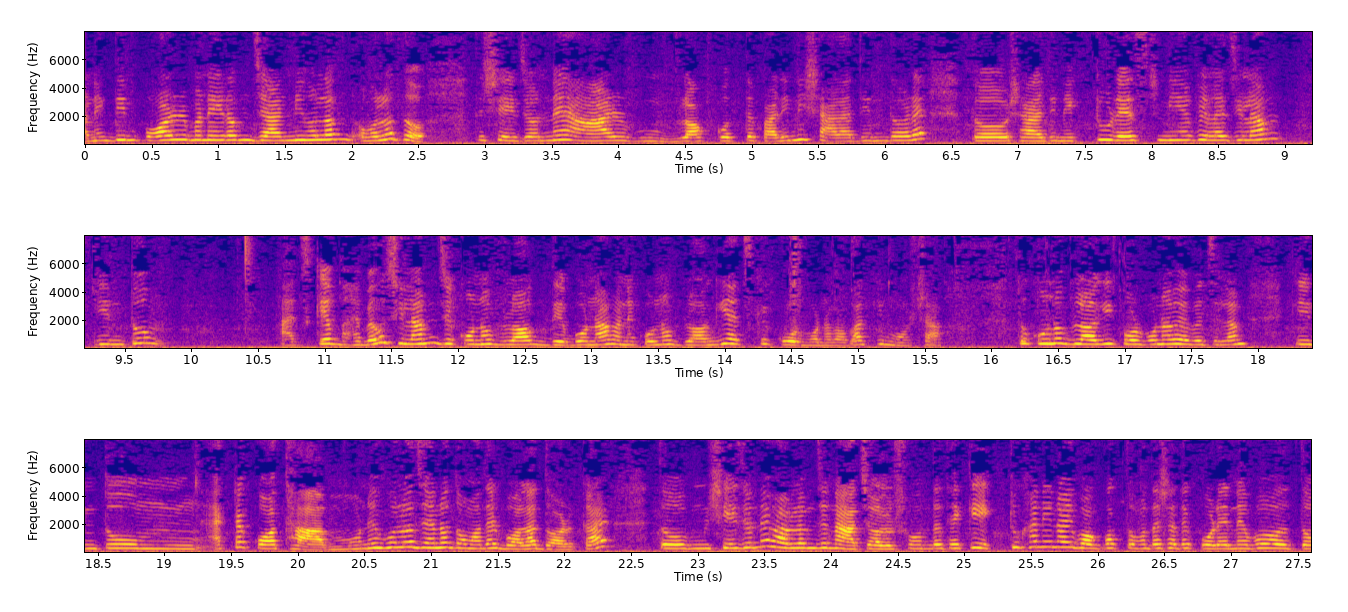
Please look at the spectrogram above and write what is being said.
অনেকদিন পর মানে এরকম জার্নি হলাম, হলো তো। তো সেই জন্য আর ব্লগ করতে পারিনি সারাদিন ধরে। তো সারাদিন একটু রেস্ট নিয়ে ফেলেছিলাম। কিন্তু আজকে ভেবেও ছিলাম যে কোনো ব্লগ দেব না মানে কোনো ব্লগই আজকে করব না। বাবা কি মশা। তো কোনো ব্লগই করব না ভেবেছিলাম। কিন্তু একটা কথা, মনে হলো যেন তোমাদের বলা দরকার। তো সেই জন্য ভাবলাম যে না, চলো সন্ধ্যা থেকে একটুখানি নয়, বক বক তোমাদের সাথে করে নেব। তো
